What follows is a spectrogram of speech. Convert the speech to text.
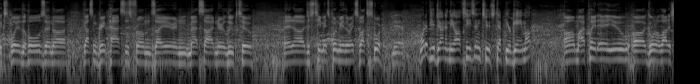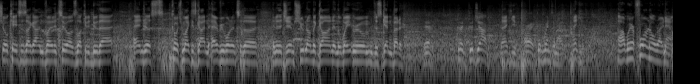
exploited the holes and uh, got some great passes from Zaire and Matt Seidner, Luke too, and uh, just teammates putting me in the right spot to score. Yeah. What have you done in the offseason to step your game up? Um, I played AAU, uh, going to a lot of showcases I got invited to. I was lucky to do that, and just Coach Mike has gotten everyone into the into the gym, shooting on the gun in the weight room, just getting better. Yeah, good, good job. Thank you. All right, good win tonight. Thank you. Uh, we're 4-0 right now.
